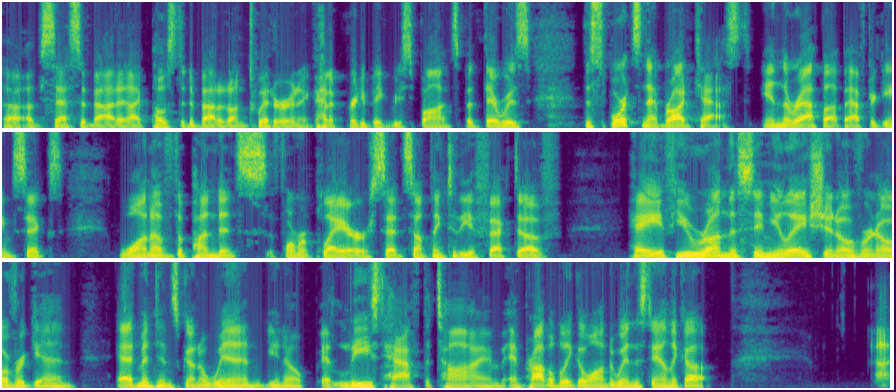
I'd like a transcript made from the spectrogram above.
uh, obsess about it. I posted about it on Twitter and it got a pretty big response. But there was the Sportsnet broadcast in the wrap up after game six. One of the pundits, former player, said something to the effect of, Hey, if you run the simulation over and over again, Edmonton's going to win, you know, at least half the time and probably go on to win the Stanley Cup. Uh,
